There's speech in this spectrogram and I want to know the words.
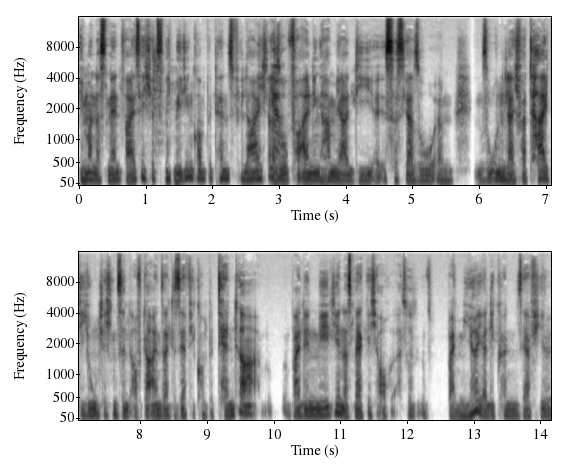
wie man das nennt, weiß ich jetzt nicht. Medienkompetenz vielleicht. Ja. Also vor allen Dingen haben ja die, ist das ja so, ähm, so ungleich verteilt. Die Jugendlichen sind auf der einen Seite sehr viel kompetenter bei den Medien. Das merke ich auch, also bei mir, ja, die können sehr viel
